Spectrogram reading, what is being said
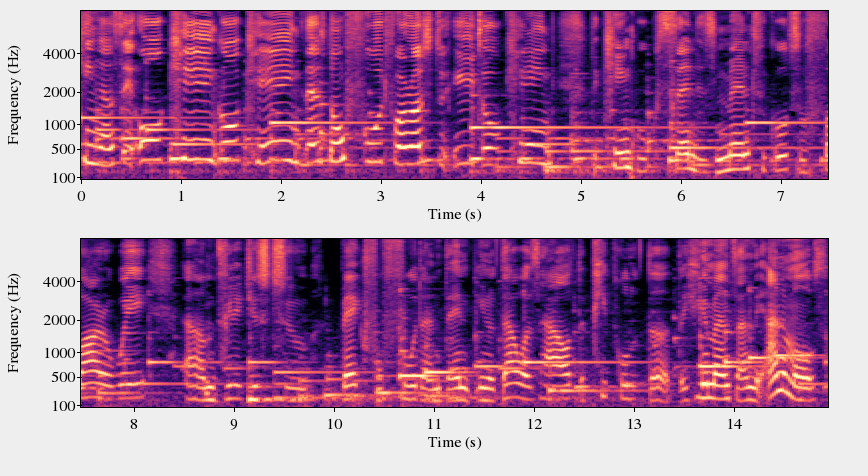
king and say, Oh, king, oh, king, there's no food for us to eat, oh, king. King would send his men to go to faraway um, villages to beg for food, and then, you know, that was how the people, the, the humans, and the animals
